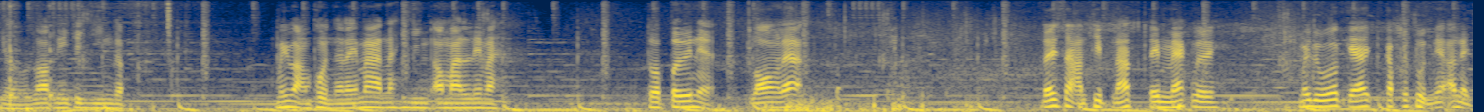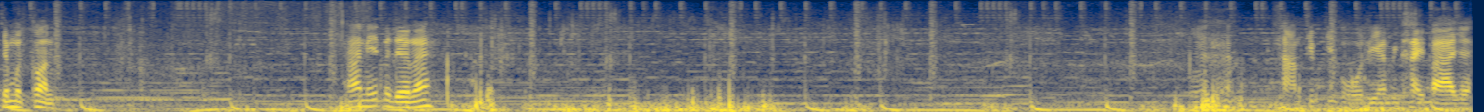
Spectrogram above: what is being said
เดี๋ยวรอบนี้จะยิงแบบ ไม่หวังผลอะไรมากนะ ยิงเอามันเลยมา ตัวปืนเนี่ยลองแล้ว ได้สามสิบนัด เต็มแม็กเลย ไม่รู้ว่าแก๊สกับกระสุนเนี่ยอันไหนจะหมดก่อนห้าเมตรเหมือนเดิมนะสามสิบที่โอเรียงเป็นไข่ปลาใช่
